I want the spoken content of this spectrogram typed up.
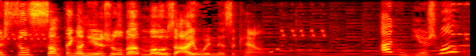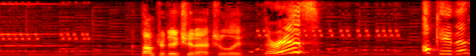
There's still something unusual about Moe's eyewitness account. Unusual? A contradiction, actually. There is? Okay, then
